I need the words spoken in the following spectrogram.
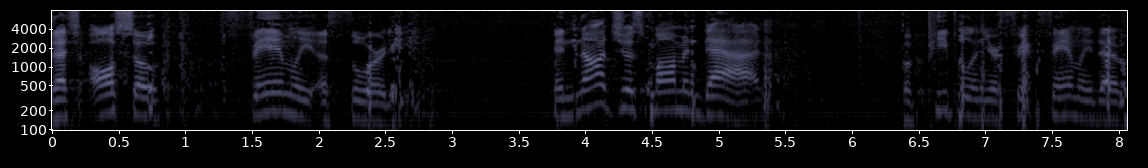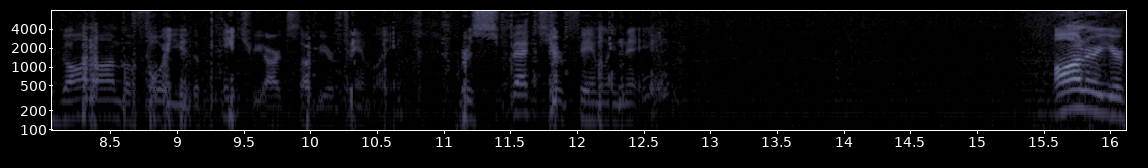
That's also family authority. And not just mom and dad, but people in your fa- family that have gone on before you, the patriarchs of your family. Respect your family name. Honor your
